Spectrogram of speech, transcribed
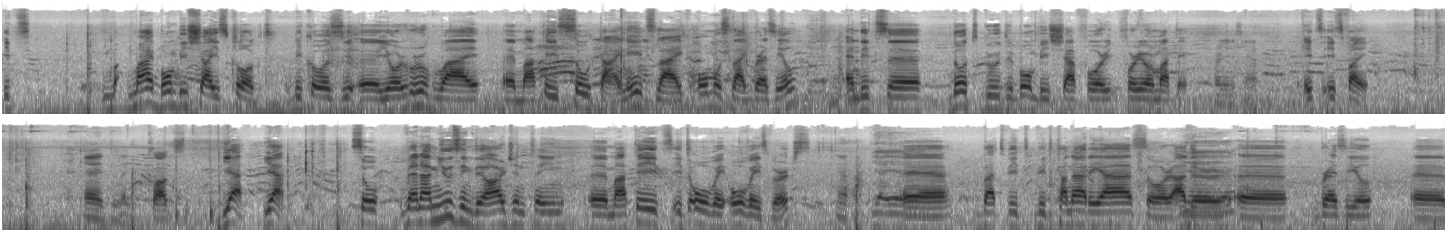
it's my bombicha is clogged because uh, your Uruguay uh, mate is so tiny. It's like almost like Brazil, and it's uh, not good bombicha for for your mate. For this, yeah. It's it's funny. Yeah, it like clogs. Yeah, yeah. So when I'm using the Argentine uh, mate, it's, it always always works. Uh-huh. yeah, yeah. yeah. Uh, but with with Canarias or other yeah. Uh, Brazil uh,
